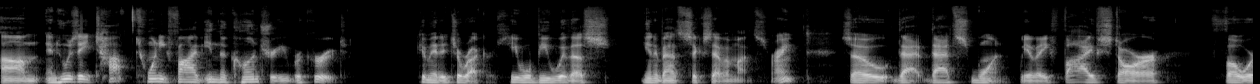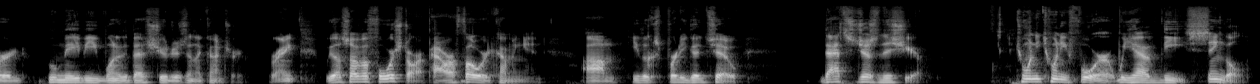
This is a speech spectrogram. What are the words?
um, and who is a top 25 in the country recruit committed to Rutgers. He will be with us in about six, seven months, right? So that that's one. We have a five star forward who may be one of the best shooters in the country, right? We also have a four star power forward coming in. Um, he looks pretty good too. That's just this year. 2024, we have the single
